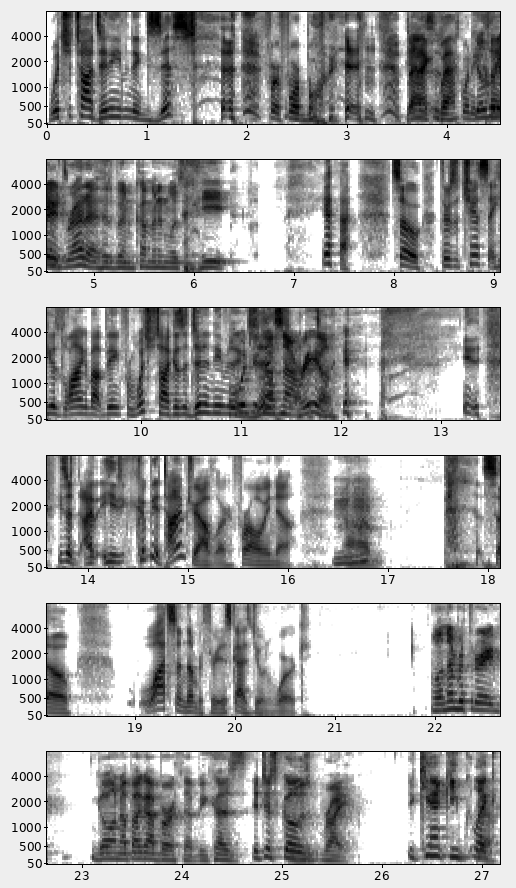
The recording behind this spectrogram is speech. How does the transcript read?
Wichita didn't even exist for for Baudin back is- back when he claimed. Reddit has been coming in with some heat. Yeah, so there's a chance that he was lying about being from Wichita because it didn't even Which exist. is not real. He, he's a I, he could be a time traveler for all we know. Mm-hmm. Um, so Watson number three. This guy's doing work. well, number three, going up, I got Bertha because it just goes Mm-hmm. right. You can't keep like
